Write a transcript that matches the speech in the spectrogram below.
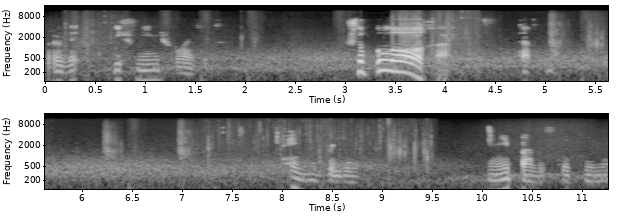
Правда, их мне не хватит. Что плохо? Так. Эй, блин. Не падай с такими.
